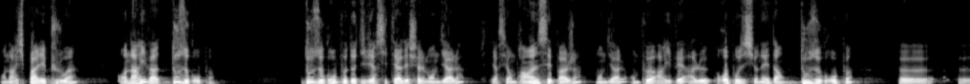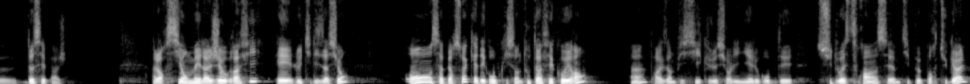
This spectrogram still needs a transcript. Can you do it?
on n'arrive pas à aller plus loin, on arrive à 12 groupes. 12 groupes de diversité à l'échelle mondiale, c'est-à-dire si on prend un cépage mondial, on peut arriver à le repositionner dans 12 groupes euh, euh, de cépages. Alors si on met la géographie et l'utilisation, on s'aperçoit qu'il y a des groupes qui sont tout à fait cohérents. Hein. par exemple, ici, que je surlignais, le groupe des Sud-Ouest France et un petit peu Portugal.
